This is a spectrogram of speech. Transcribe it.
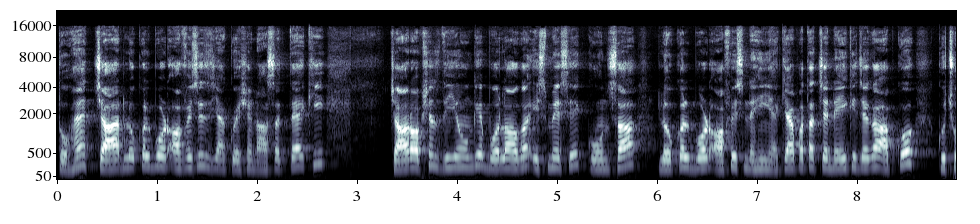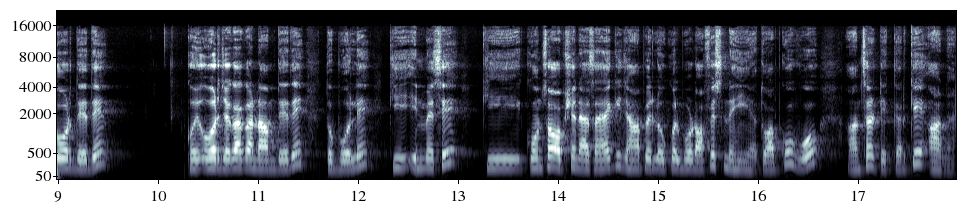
तो हैं चार लोकल बोर्ड ऑफ़िस या क्वेश्चन आ सकता है कि चार ऑप्शन दिए होंगे, बोला होगा, इसमें से कौन सा लोकल बोर्ड ऑफ़िस नहीं है? क्या पता चेन्नई की जगह आपको कुछ और दे दें, कोई और जगह का नाम दे दें तो बोलें कि इनमें से कि कौन सा ऑप्शन ऐसा है कि जहाँ पे लोकल बोर्ड ऑफ़िस नहीं है तो आपको वो आंसर टिक करके आना है।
